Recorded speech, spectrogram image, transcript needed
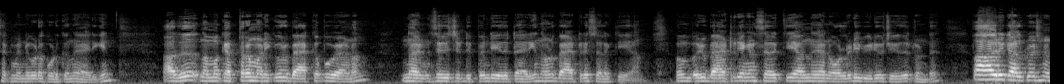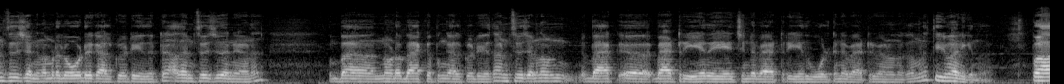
സെഗ്മെന്റ് കൂടെ കൊടുക്കുന്നതായിരിക്കും. അത് നമുക്ക് എത്ര മണിക്കൂർ ബാക്കപ്പ് വേണം? എന്നനുസരിച്ച് ഡിപ്പെൻഡ് ചെയ്തിട്ടായിരിക്കും നമ്മൾ ബാറ്ററി സെലക്ട് ചെയ്യാം അപ്പം ഒരു ബാറ്ററി എങ്ങനെ സെലക്ട് ചെയ്യാമെന്ന് ഞാൻ ഓൾറെഡി വീഡിയോ ചെയ്തിട്ടുണ്ട്. അപ്പോൾ ആ ഒരു കാൽക്കുലേഷൻ അനുസരിച്ച് തന്നെ നമ്മുടെ ലോഡ് കാൽക്കുലേറ്റ് ചെയ്തിട്ട് അതനുസരിച്ച് തന്നെയാണ് നമ്മുടെ ബാക്കപ്പും കാൽക്കുലേറ്റ് ചെയ്ത് അനുസരിച്ചാണ് നമ്മൾ ബാക്ക് ബാറ്ററി ഏത് എച്ചിന്റെ ബാറ്ററി ഏത് വോൾട്ടിന്റെ ബാറ്ററി വേണമെന്നൊക്കെ നമ്മൾ തീരുമാനിക്കുന്നത്. അപ്പോൾ ആ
